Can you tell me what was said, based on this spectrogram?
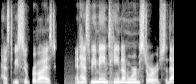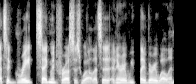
has to be supervised, and has to be maintained on worm storage. So that's a great segment for us as well. That's a, an area we play very well in.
